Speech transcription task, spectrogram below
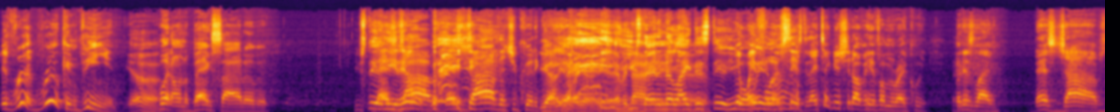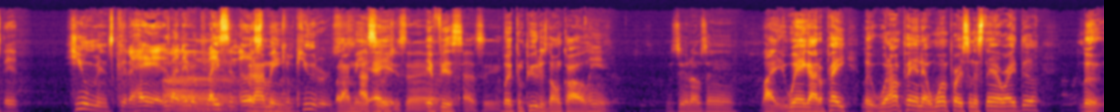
It's real, real convenient. Yeah. But on the backside of it, you still that's need job, help. that's job that you could have Yeah, got. yeah, yeah, yeah. Every you now standing there then, like yeah. this still. You Yeah, wait wait for around. assistance. They take this shit over here for me right quick. But it's like that's jobs that humans could have had. It's like they're replacing us Uh, I mean- with computers. But I mean, I see hey, what you're saying. if it's I see. but computers don't call in. You see what I'm saying? Like we ain't got to pay. Look, when I'm paying that one person to stand right there, look,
